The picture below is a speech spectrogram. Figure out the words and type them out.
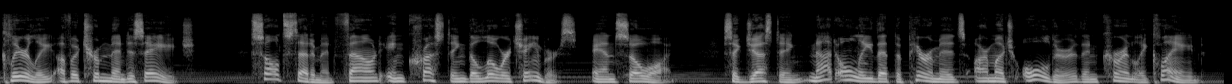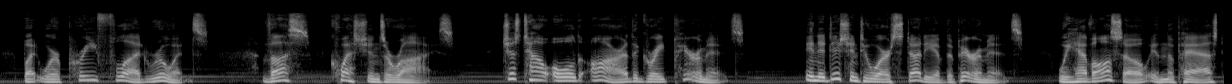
clearly of a tremendous age. Salt sediment found encrusting the lower chambers, and so on suggesting not only that the pyramids are much older than currently claimed, but were pre-flood ruins. Thus, questions arise. Just how old are the Great Pyramids? In addition to our study of the pyramids, we have also, in the past,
